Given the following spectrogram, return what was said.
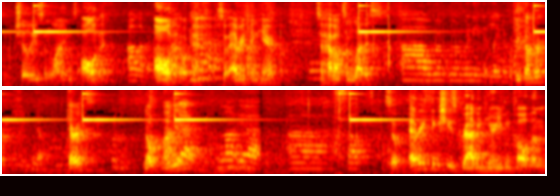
some chilies and limes, all of it? All of it. All of it, okay. So everything here. So how about some lettuce? Uh, we, we, we need it later. Cucumber? No. Carrots? Nope, Not onion? yet. Not yet. So everything she's grabbing here, you can call them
